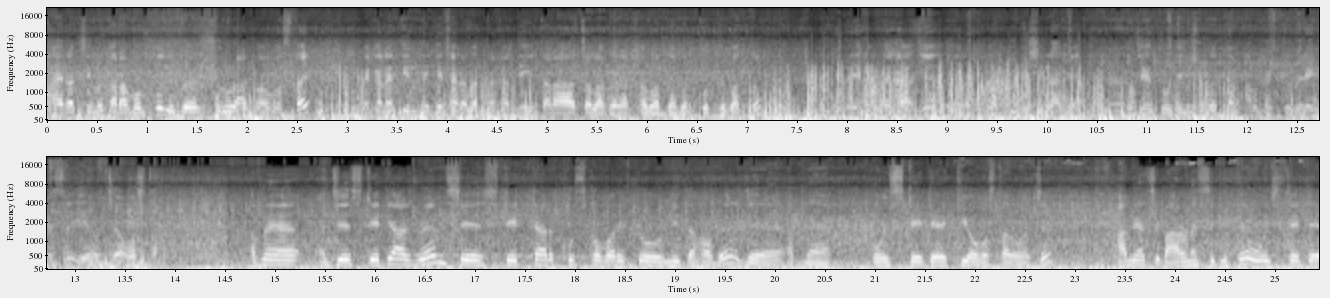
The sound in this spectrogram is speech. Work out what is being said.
ভাইরা ছিল, তারা বলতো যুদ্ধ শুরুর আগে অবস্থায় এখানে তিন থেকে চার হাজার টাকা দিয়ে তারা চলাফেরা, খাবার দাবার করতে পারতো। কিন্তু এখন দেখা যাচ্ছে একটু বেশি লাগে, যেহেতু জিনিসপত্রের দাম হালকা একটু বেড়ে গেছে, এ হচ্ছে অবস্থা। আপনি যে স্টেটে আসবেন, সে স্টেটটার খোঁজখবর একটু নিতে হবে যে আপনি ওই স্টেটে কি অবস্থা রয়েছে। আমি আছি সিটিতে ওই স্টেটে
